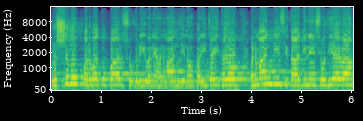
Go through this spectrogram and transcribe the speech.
ઋષ્યમુખ પર્વત ઉપર સુગ્રીવ અને હનુમાનજીનો પરિચય થયો. હનુમાનજી સીતાજીને શોધી આવ્યા,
